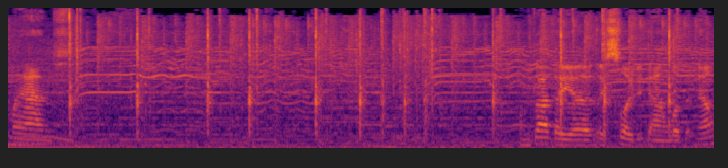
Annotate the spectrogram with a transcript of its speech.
My hands. I'm glad they uh, they slowed it down a little bit now.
